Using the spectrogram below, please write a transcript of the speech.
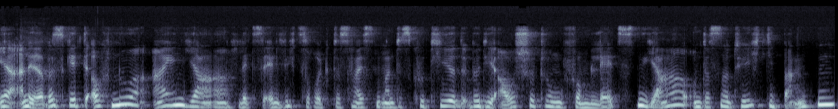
Ja, Anne, aber es geht auch nur ein Jahr letztendlich zurück. Das heißt, man diskutiert über die Ausschüttung vom letzten Jahr und dass natürlich die Banken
